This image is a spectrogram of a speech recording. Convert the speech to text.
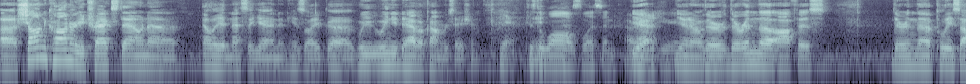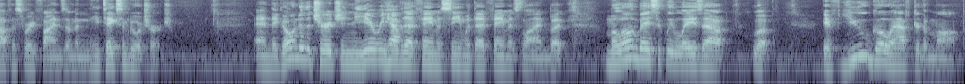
uh, Sean Connery tracks down, uh, Elliot Ness again, and he's like, uh, we, we need to have a conversation. yeah, because the walls listen yeah, here. you know, they're, they're in the office. They're in the police office where he finds them, and he takes them to a church. And they go into the church, and here we have that famous scene with that famous line. But Malone basically lays out look, if you go after the mob,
